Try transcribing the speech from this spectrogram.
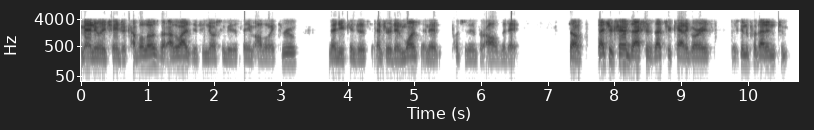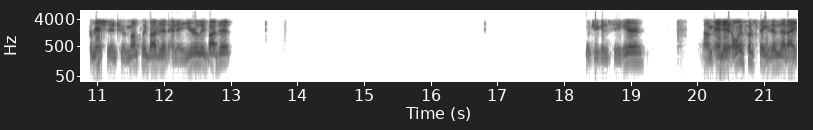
manually change a couple of those, but otherwise, if you know it's going to be the same all the way through, then you can just enter it in once and it puts it in for all of the dates. So that's your transactions, that's your categories. It's going to put that into information into a monthly budget and a yearly budget. Which you can see here. Um, and it only puts things in that I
